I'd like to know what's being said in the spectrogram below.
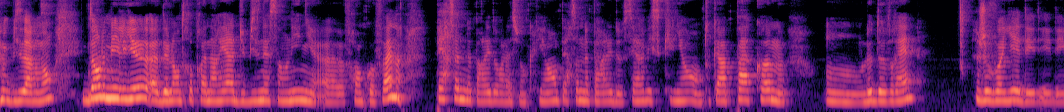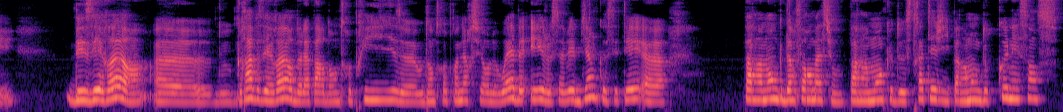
bizarrement, dans le milieu euh, de l'entrepreneuriat, du business en ligne euh, francophone. Personne ne parlait de relations clients, personne ne parlait de service client, en tout cas pas comme on le devrait. Je voyais des, des, des, des erreurs, euh, de graves erreurs de la part d'entreprises ou d'entrepreneurs sur le web et je savais bien que c'était par un manque d'information, par un manque de stratégie, par un manque de connaissances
